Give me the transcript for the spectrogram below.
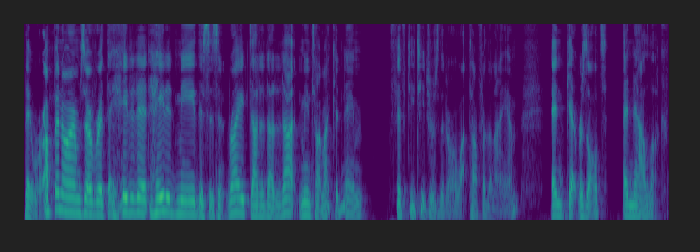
they were up in arms over it. They hated it, hated me. This isn't right. Da da da da da. Meantime, I could name 50 teachers that are a lot tougher than I am. and get results. And now look,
